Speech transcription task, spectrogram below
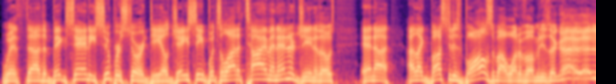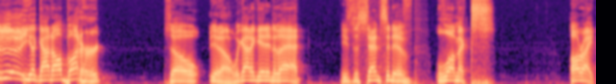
with uh, the Big Sandy Superstore deal. JC puts a lot of time and energy into those, and uh, I like busted his balls about one of them, and he's like, ah, ah, ah, he got all butt hurt. So you know we got to get into that. He's the sensitive lummox. All right.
